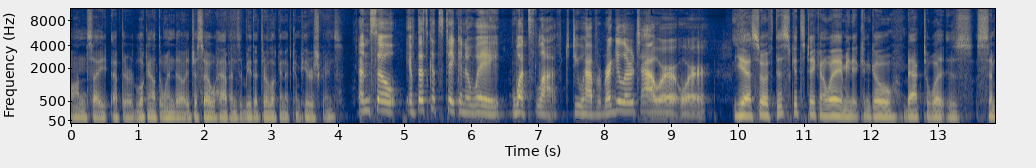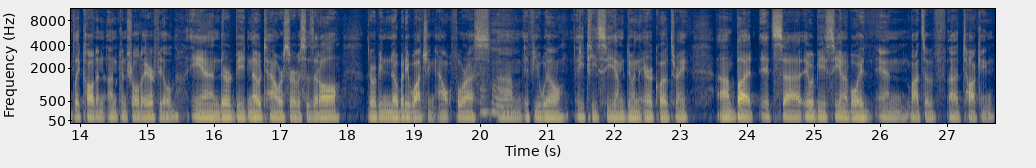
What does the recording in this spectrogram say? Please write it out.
on site. up they're looking out the window, it just so happens to be that they're looking at computer screens. And so, if this gets taken away, what's left? Do you have a regular tower or? Yeah, so if this gets taken away, I mean, it can go back to what is simply called an uncontrolled airfield, and there would be no tower services at all. There would be nobody watching out for us, um, if you will. ATC, I'm doing the air quotes, right? Um, but it's uh, it would be see and avoid, and lots of uh, talking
